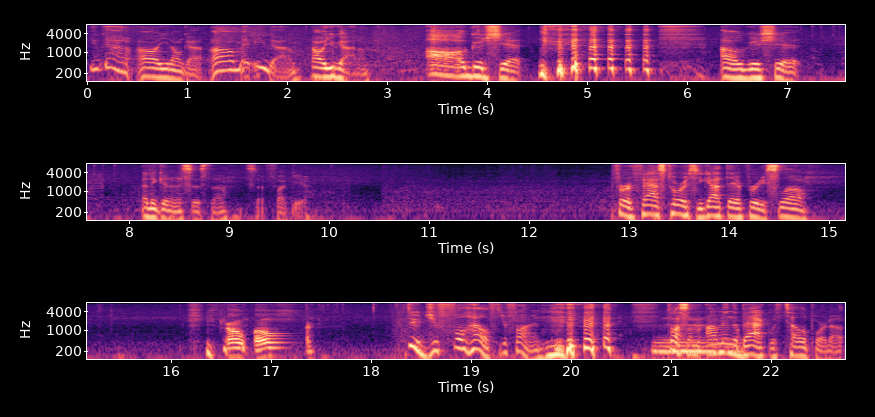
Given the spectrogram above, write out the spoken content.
You got him. Oh, you don't got him. Oh, maybe you got him. Oh, you got him. Oh, good shit. oh, good shit. I didn't get an assist, though, so fuck you. For a fast horse, you got there pretty slow. oh, oh. Dude, you're full health. You're fine. Plus, I'm, I'm in the mm. back with teleport up.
